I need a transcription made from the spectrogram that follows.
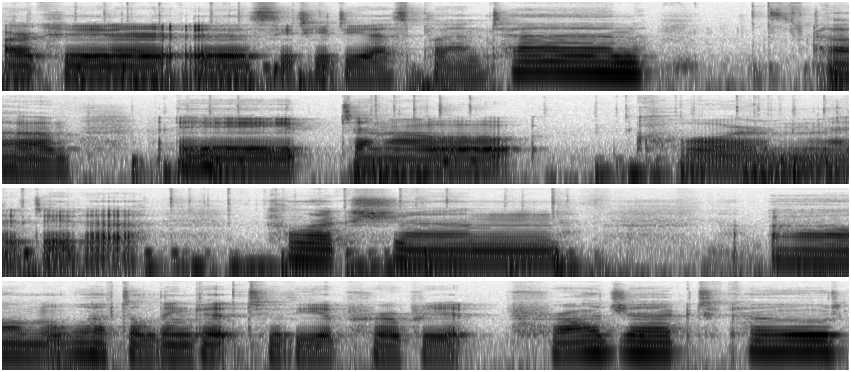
our creator is CTDS Plan 10, um, a demo core metadata collection. Um, we'll have to link it to the appropriate project code.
